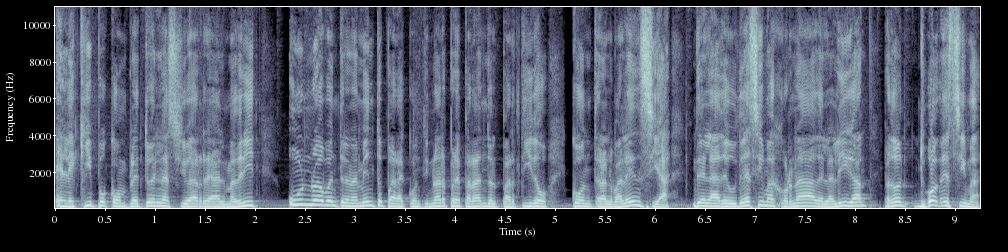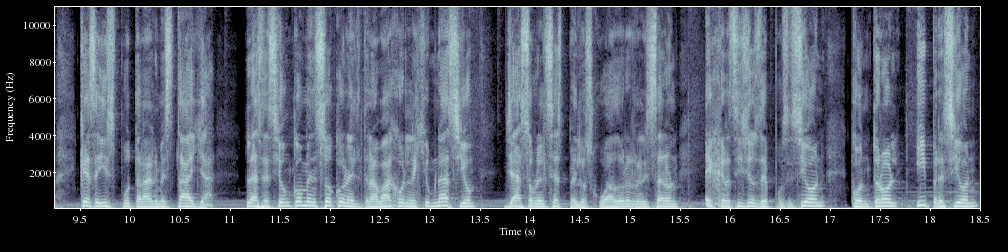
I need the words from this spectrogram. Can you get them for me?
el equipo completó en la ciudad Real Madrid un nuevo entrenamiento para continuar preparando el partido contra el Valencia de la deudécima jornada de la liga, perdón, duodécima, que se disputará en Mestalla. La sesión comenzó con el trabajo en el gimnasio. Ya sobre el césped los jugadores realizaron ejercicios de posesión, control y presión.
